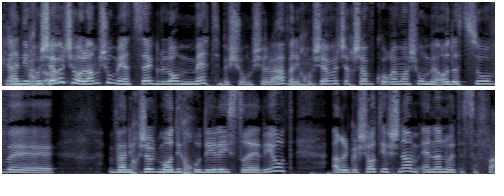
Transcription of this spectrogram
כן אני ולא? חושבת שעולם שהוא מייצג לא מת בשום שלב, אני חושבת שעכשיו קורה משהו מאוד עצוב, אה, ואני חושבת מאוד ייחודי לישראליות. הרגשות ישנם, אין לנו את השפה.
